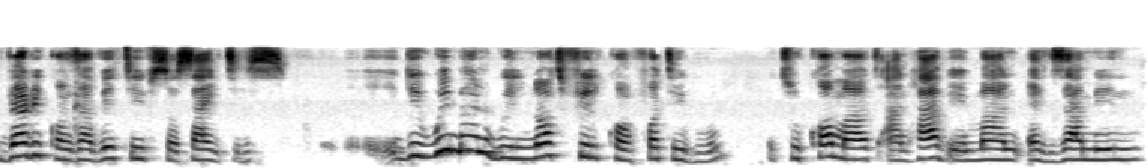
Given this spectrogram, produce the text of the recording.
very conservative societies, the women will not feel comfortable to come out and have a man examine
